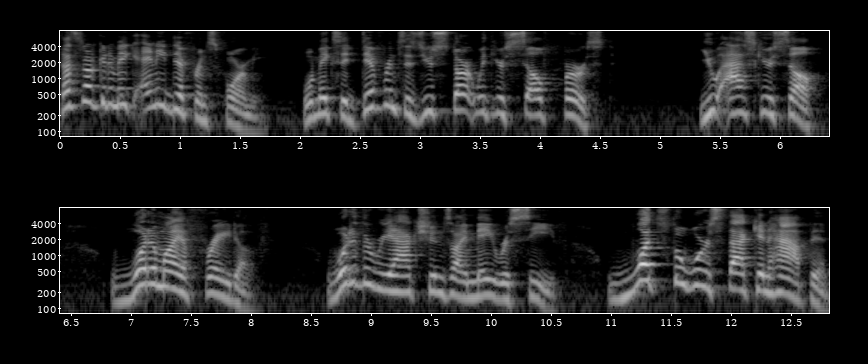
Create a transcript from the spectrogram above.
That's not to make any difference for me. What makes a difference is you start with yourself first. You ask yourself, what am I afraid of? What are the reactions I may receive? What's the worst that can happen?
